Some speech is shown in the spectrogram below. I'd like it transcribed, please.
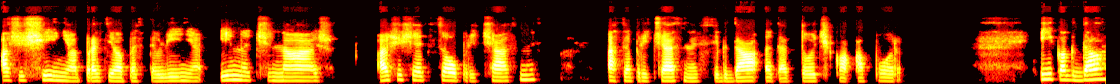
ощущение противопоставления и начинаешь ощущать сопричастность, а сопричастность всегда это точка опоры. И когда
